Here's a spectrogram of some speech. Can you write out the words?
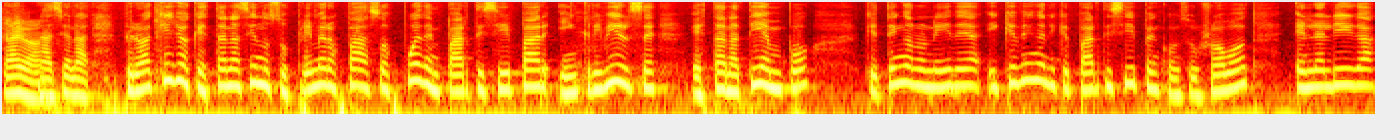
Nacional. Pero aquellos que están haciendo sus primeros pasos pueden participar, inscribirse, están a tiempo, que tengan una idea y que vengan y que participen con su robot en la Liga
